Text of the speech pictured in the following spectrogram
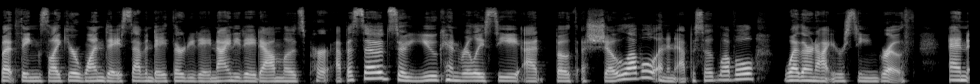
but things like your one day, seven day, 30 day, 90 day downloads per episode. So you can really see at both a show level and an episode level whether or not you're seeing growth. And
